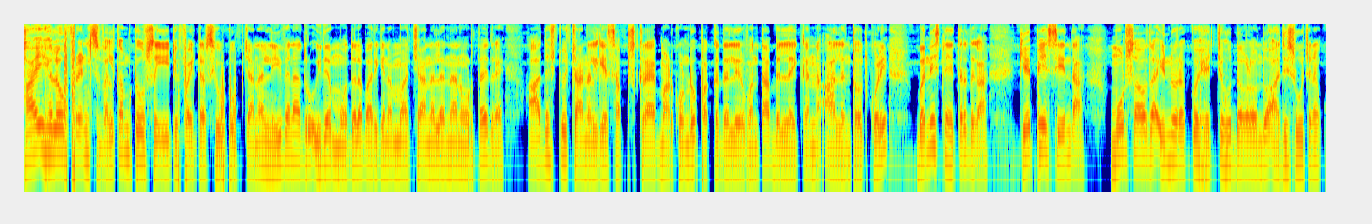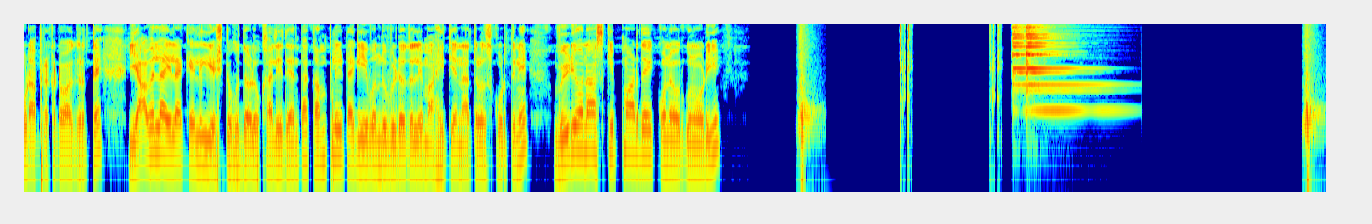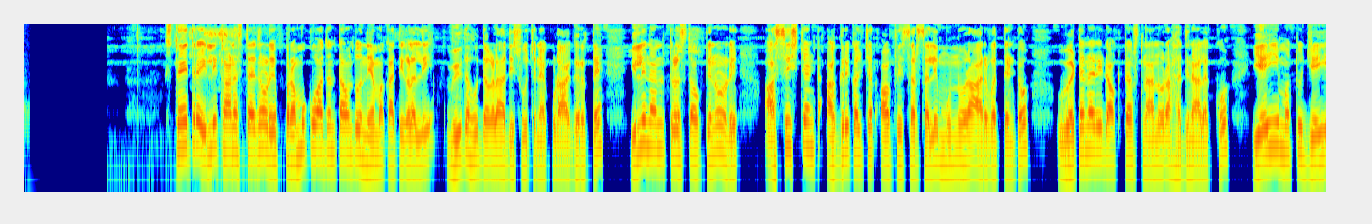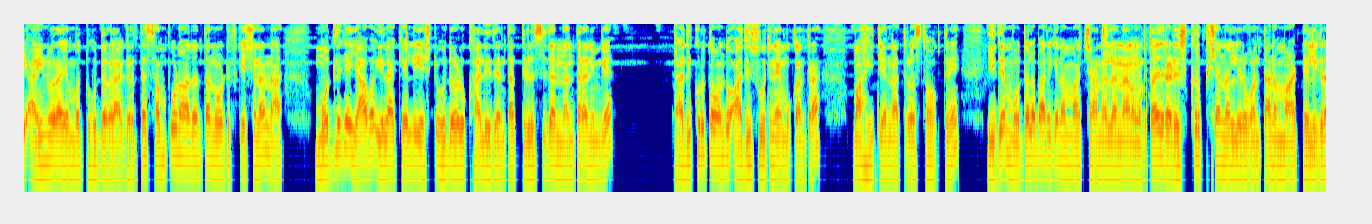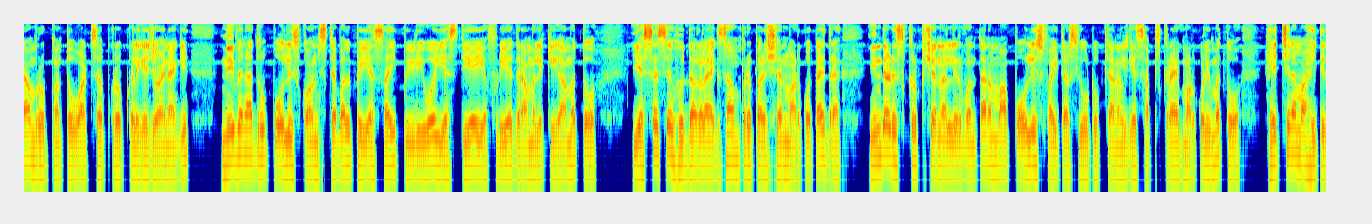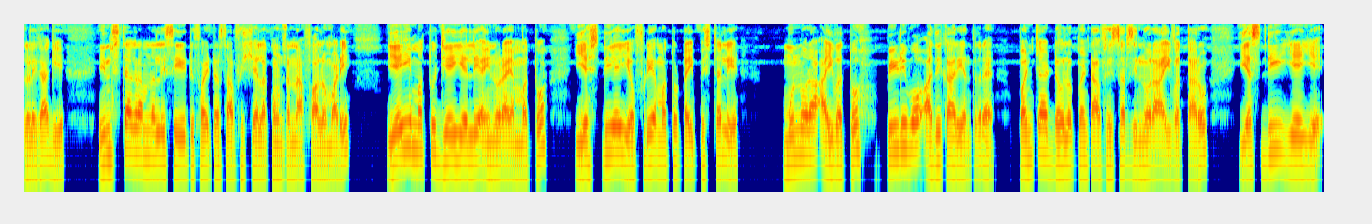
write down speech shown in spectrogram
Hi hello friends welcome to C E T fighters YouTube channel ನೀವೇನಾದರೂ ಇದೇ ಮೊದಲ ಬಾರಿಗೆ ನಮ್ಮ ಚಾನಲನ್ನು ನೋಡ್ತಾ ಇದ್ದರೆ ಆದಷ್ಟು ಚಾನಲ್ಗೆ ಸಬ್ಸ್ಕ್ರೈಬ್ ಮಾಡಿಕೊಂಡು ಪಕ್ಕದಲ್ಲಿರುವಂಥ ಬೆಲ್ಲೈಕನ್ನು ಆಲ್ ಅಂತ ಓದ್ಕೊಳ್ಳಿ. ಬನ್ನಿ ಸ್ನೇಹಿತರದಾಗ ಕೆ ಪಿ ಎಸ್ ಸಿಯಿಂದ ಮೂರು ಸಾವಿರದ ಇನ್ನೂರಕ್ಕೂ ಹೆಚ್ಚು ಹುದ್ದೆಗಳ ಒಂದು ಅಧಿಸೂಚನೆ ಕೂಡ ಪ್ರಕಟವಾಗಿರುತ್ತೆ. ಯಾವೆಲ್ಲ ಇಲಾಖೆಯಲ್ಲಿ ಎಷ್ಟು ಹುದ್ದೆಗಳು ಖಾಲಿ ಇದೆ ಅಂತ ಕಂಪ್ಲೀಟಾಗಿ ಈ ಒಂದು ವಿಡಿಯೋದಲ್ಲಿ ಮಾಹಿತಿಯನ್ನು ತಿಳಿಸ್ಕೊಡ್ತೀನಿ. ವಿಡಿಯೋನ ಸ್ಕಿಪ್ ಮಾಡದೆ ಕೊನೆವರೆಗೂ ನೋಡಿ. ಸ್ನೇಹಿತರೆ, ಇಲ್ಲಿ ಕಾಣಿಸ್ತಾ ಇದೆ ನೋಡಿ ಪ್ರಮುಖವಾದಂಥ ಒಂದು ನೇಮಕಾತಿಗಳಲ್ಲಿ ವಿವಿಧ ಹುದ್ದೆಗಳ ಅಧಿಸೂಚನೆ ಕೂಡ ಆಗಿರುತ್ತೆ. ಇಲ್ಲಿ ನಾನು ತಿಳಿಸ್ತಾ ಹೋಗ್ತೀನಿ ನೋಡಿ, ಅಸಿಸ್ಟೆಂಟ್ ಅಗ್ರಿಕಲ್ಚರ್ ಆಫೀಸರ್ಸಲ್ಲಿ ಮುನ್ನೂರ ಅರವತ್ತೆಂಟು, ವೆಟನರಿ ಡಾಕ್ಟರ್ಸ್ ನಾನ್ನೂರ ಹದಿನಾಲ್ಕು ಎ ಇ ಮತ್ತು ಜೆ ಇ ಐನೂರ ಎಂಬತ್ತು ಹುದ್ದೆಗಳಾಗಿರುತ್ತೆ. ಸಂಪೂರ್ಣವಾದಂಥ ನೋಟಿಫಿಕೇಷನನ್ನು ಮೊದಲಿಗೆ ಯಾವ ಇಲಾಖೆಯಲ್ಲಿ ಎಷ್ಟು ಹುದ್ದೆಗಳು ಖಾಲಿ ಇದೆ ಅಂತ ತಿಳಿಸಿದ ನಂತರ ನಿಮಗೆ ಅಧಿಕೃತ ಒಂದು ಅಧಿಸೂಚನೆಯ ಮುಖಾಂತರ ಮಾಹಿತಿಯನ್ನು ತಿಳಿಸ್ತಾ ಹೋಗ್ತೀನಿ. ಇದೇ ಮೊದಲ ಬಾರಿಗೆ ನಮ್ಮ ಚಾನಲನ್ನು ನೋಡ್ತಾ ಇದ್ರೆ ಡಿಸ್ಕ್ರಿಪ್ಷನಲ್ಲಿರುವಂಥ ನಮ್ಮ ಟೆಲಿಗ್ರಾಮ್ ಗ್ರೂಪ್ ಮತ್ತು ವಾಟ್ಸಪ್ ಗ್ರೂಪ್ಗಳಿಗೆ ಜಾಯ್ನ್ ಆಗಿ ನೀವೇನಾದರೂ police constable P S I P D O S D A F D A ಗ್ರಾಮ ಲೆಕ್ಕಿಗ ಮತ್ತು ಎಸ್ ಎಸ್ ಎ ಹುದ್ದೆಗಳ ಎಕ್ಸಾಮ್ ಪ್ರಿಪರೇಷನ್ ಮಾಡ್ಕೋತಾ ಇದ್ದರೆ ಇಂದ ಡಿಸ್ಕ್ರಿಪ್ಷನಲ್ಲಿರುವಂಥ ನಮ್ಮ ಪೊಲೀಸ್ ಫೈಟರ್ಸ್ ಯೂಟ್ಯೂಬ್ ಚಾನಲ್ಗೆ ಸಬ್ಸ್ಕ್ರೈಬ್ ಮಾಡ್ಕೊಳ್ಳಿ ಮತ್ತು ಹೆಚ್ಚಿನ ಮಾಹಿತಿಗಳಿಗಾಗಿ ಇನ್ಸ್ಟಾಗ್ರಾಮ್ನಲ್ಲಿ C E T fighters official ಅಕೌಂಟನ್ನು ಫಾಲೋ ಮಾಡಿ. ಎ ಇ ಮತ್ತು ಜೆ ಇಯಲ್ಲಿ ಐನೂರ ಎಂಬತ್ತು, S D A, F D A ಮತ್ತು ಟೈಪಿಸ್ಟಲ್ಲಿ ಮುನ್ನೂರ ಐವತ್ತು, ಪಿ ಡಿ ಒ ಅಧಿಕಾರಿ ಅಂತಂದರೆ ಪಂಚಾಯತ್ ಡೆವಲಪ್ಮೆಂಟ್ ಆಫೀಸರ್ಸ್ ಇನ್ನೂರ ಐವತ್ತಾರು, ಎಸ್ ಡಿ ಎ ಎ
